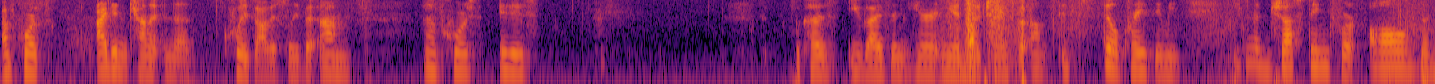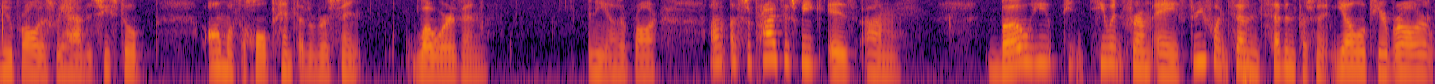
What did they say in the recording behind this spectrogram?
of course I didn't count it in the quiz obviously but um of course it is because you guys didn't hear it and you had no chance but um it's still crazy. I mean even adjusting for all of the new brawlers we have she's still almost a whole tenth of a percent lower than any other brawler. Um, a surprise this week is um, Bo. He he went from a three point seven seven percent yellow tier brawler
